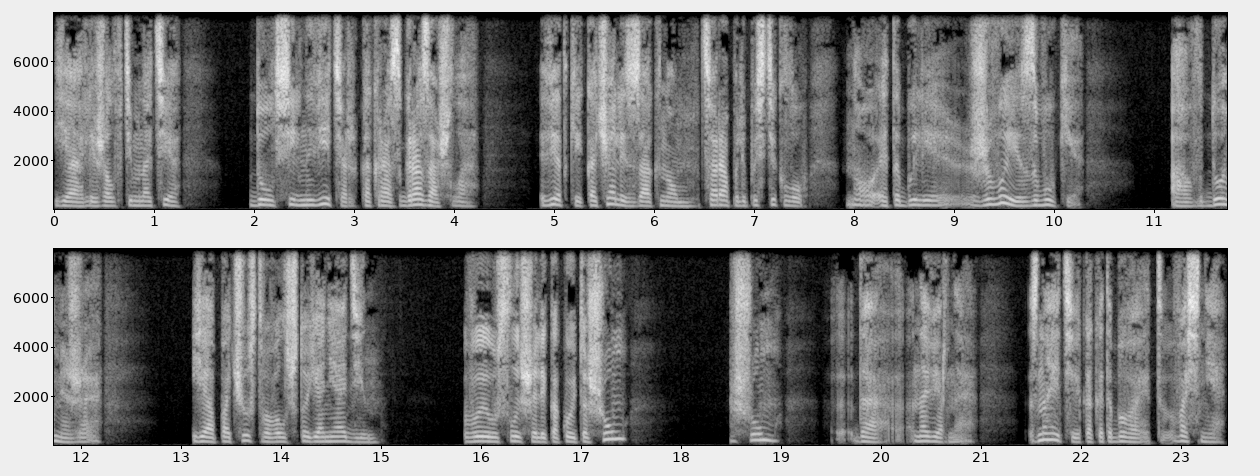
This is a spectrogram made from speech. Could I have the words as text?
Я лежал в темноте, дул сильный ветер, как раз гроза шла. Ветки качались за окном, царапали по стеклу, но это были живые звуки. А в доме же я почувствовал, что я не один. Вы услышали какой-то шум? Шум? Да, наверное. Знаете, как это бывает во сне?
